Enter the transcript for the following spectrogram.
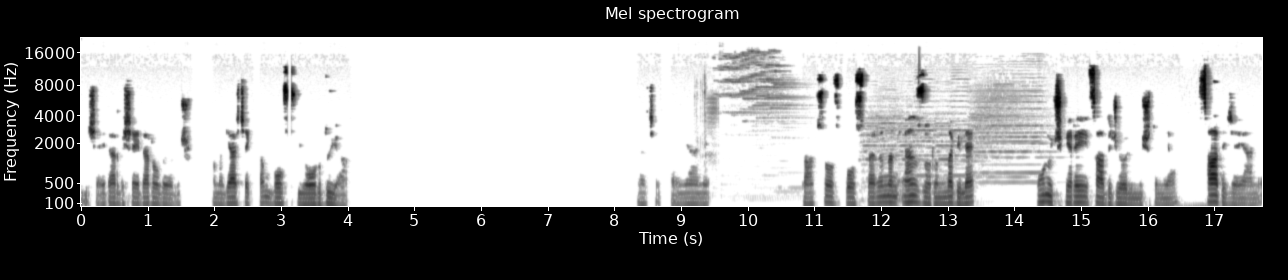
Bir şeyler bir şeyler oluyormuş. Ama gerçekten boss yordu ya. Gerçekten yani Dark Souls bosslarının en zorunda bile 13 kere sadece ölmüştüm ya. Sadece yani.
